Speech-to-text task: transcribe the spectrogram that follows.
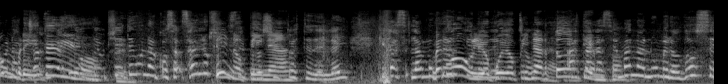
hombres. Yo te digo, yo tengo una cosa, ¿sabes lo que dice el proyecto este de ley? Que Bergoglio puede opinar todo el tiempo. Hasta la semana número 12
